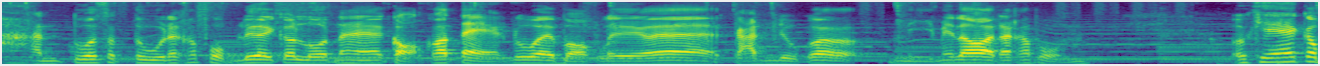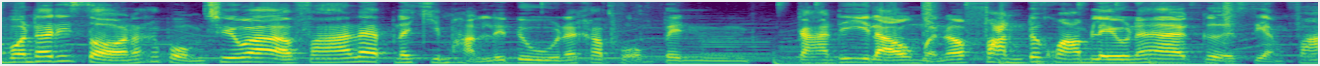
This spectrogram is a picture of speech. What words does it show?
ผ่านตัวศัตรูนะครับผมเลือดก็ลดนะฮะเกาะก็แตกด้วยบอกเลยว่ากันอยู่ก็หนีไม่รอดนะครับผมโอเคกระบวนท่าที่2นะครับผมชื่อว่าฟ้าแลบในคิมหันฤดูนะครับผมเป็นการที่เราเหมือนว่าฟันด้วยความเร็วนะฮะเกิดเสียงฟ้า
